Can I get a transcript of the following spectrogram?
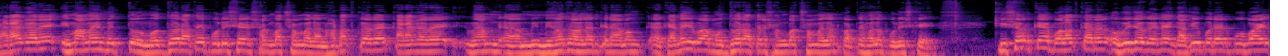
কারাগারে ইমামের মৃত্যু, মধ্যরাতে পুলিশের সংবাদ সম্মেলন। হঠাৎ করে কারাগারে ইমাম নিহত হলেন কেন এবং কেনই বা মধ্যরাতের সংবাদ সম্মেলন করতে হলো পুলিশকে? কিশোরকে বলাৎকারের অভিযোগ এনে গাজীপুরের পুবাইল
